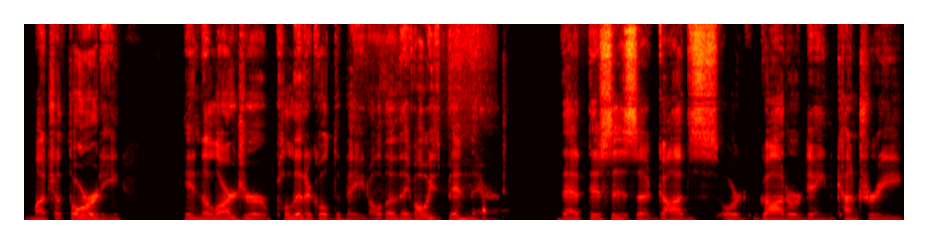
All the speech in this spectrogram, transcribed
much authority in the larger political debate, although they've always been there, that this is a God's or God ordained country,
